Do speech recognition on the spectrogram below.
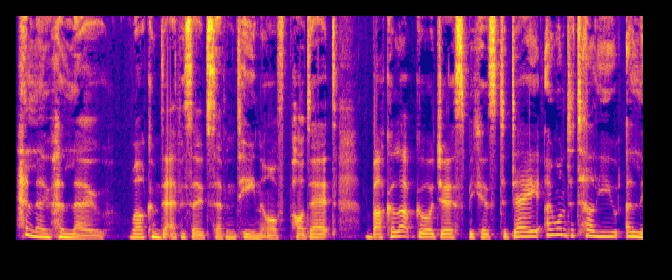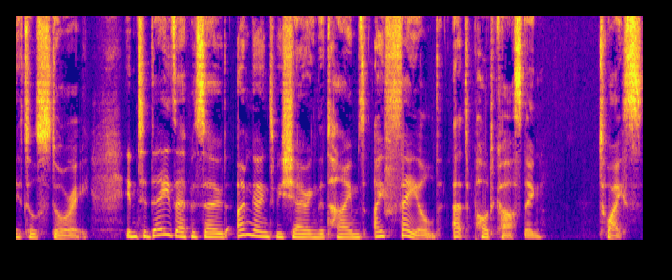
Hello, hello. Welcome to episode 17 of Podette. Buckle up, gorgeous, because today I want to tell you a little story. In today's episode, I'm going to be sharing the times I failed at podcasting. Twice.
